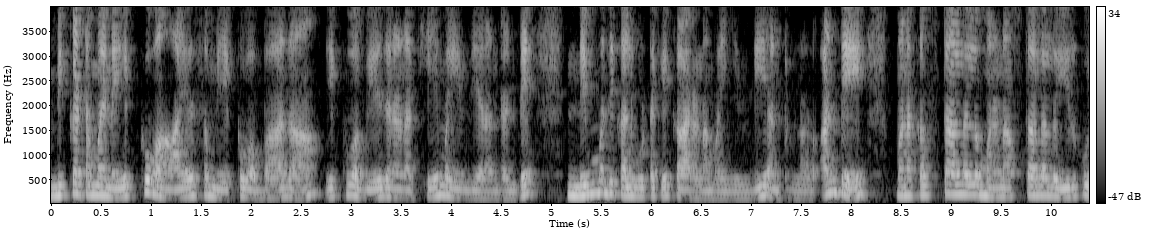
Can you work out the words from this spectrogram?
మిక్కటమైన ఎక్కువ ఆయాసం ఎక్కువ బాధ ఎక్కువ వేదన నాకు ఏమైంది అని అంటే నెమ్మది కలుగుటకే కారణమైంది అంటున్నాడు. అంటే మన కష్టాలలో మన నష్టాలలో ఇరుకు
